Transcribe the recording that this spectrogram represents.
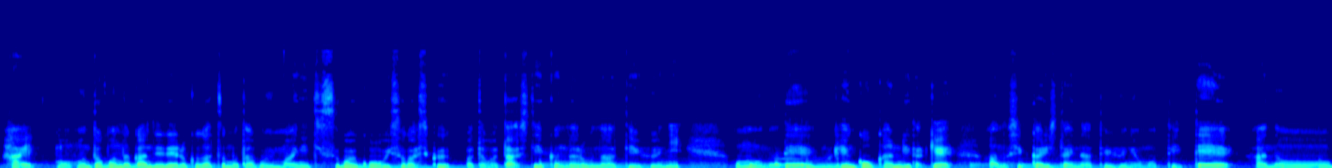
はいもうほんとこんな感じで6月も多分毎日すごいこう忙しくわたわたしていくんだろうなっていうふうに思うので健康管理だけあのしっかりしたいなというふうに思っていてあの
